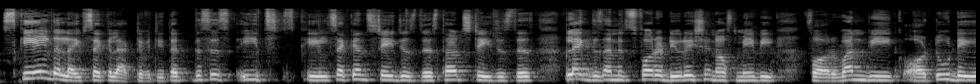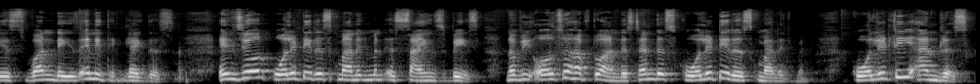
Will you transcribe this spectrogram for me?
scale the life cycle activity. That this is each scale second stage is this third stage is this like this and it's for a duration of maybe for one week or two days one days anything like this. Ensure quality risk management is science based now we also have to understand this quality risk management. Quality and risk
